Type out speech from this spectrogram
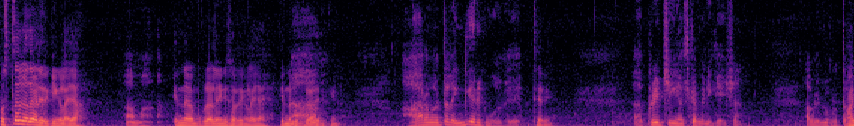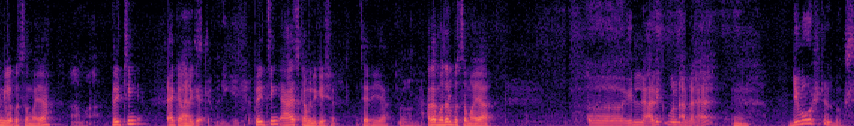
புஸ்தகம் எதாவது எழுதியிருக்கீங்களா ஐயா? ஆமாம் என்ன புக்கில் எழுதிங்க சொல்கிறீங்களா ஐயா? என்ன புக்கில் எழுதிருக்கீங்க ஆரம்பத்தில் இங்கே இருக்கும்போது சரி. ப்ரீச்சிங் அஸ் கம்யூனிகேஷன் அப்படின்னு கொடுத்தோம் ஆங்கில புஸ்தகம் ஐயா? ஆமாம் preaching a communica communication preaching as communication சரியா அதான் முதல் புஸ்தகம் ஐயா? இல்லை அதுக்கு முன்னால் டிவோஷனல் புக்ஸ்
